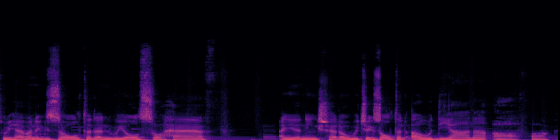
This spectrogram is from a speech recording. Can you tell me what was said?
So we have an Exalted and we also have... I need an Ink Shadow. Which Exalted? Oh, Diana. Oh, fuck.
